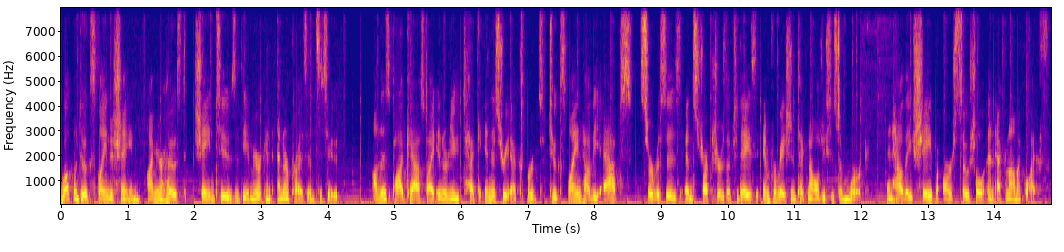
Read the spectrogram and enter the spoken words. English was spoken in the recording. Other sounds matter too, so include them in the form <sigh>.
Welcome to Explain to Shane. I'm your host, Shane Tews at the American Enterprise Institute. On this podcast, I interview tech industry experts to explain how the apps, services, and structures of today's information technology system work and how they shape our social and economic life.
